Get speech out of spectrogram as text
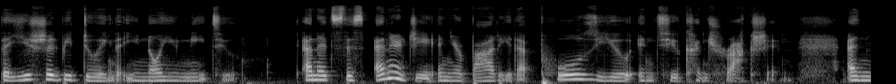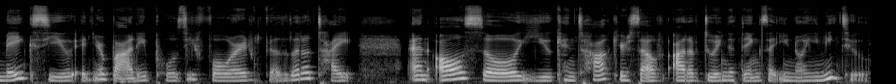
that you should be doing that you know you need to. And it's this energy in your body that pulls you into contraction and makes you in your body, pulls you forward, feels a little tight. And also, you can talk yourself out of doing the things that you know you need to.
